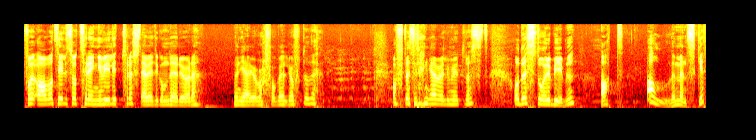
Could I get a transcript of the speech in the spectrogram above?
For av og til så trenger vi litt trøst. Jeg vet ikke om dere gjør det, men jeg gjør i hvert fall veldig ofte det. Ofte trenger jeg veldig mye trøst. Og det står i Bibelen at alle mennesker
